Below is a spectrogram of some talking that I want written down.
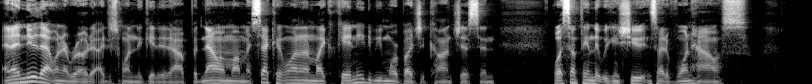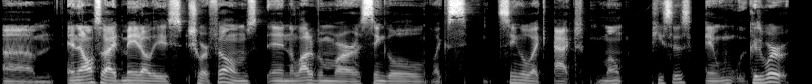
and I knew that when I wrote it, I just wanted to get it out. But now I'm on my second one, I'm like, okay, I need to be more budget conscious, and what's something that we can shoot inside of one house. Um, and also I'd made all these short films and a lot of them are single, like s- single, like act pieces. And because we're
